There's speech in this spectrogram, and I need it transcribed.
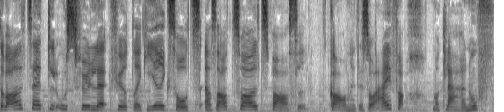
der Wahlzettel ausfüllen für die Regierungsratsersatzwahl zu Basel. Gar nicht so einfach. Wir klären auf.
